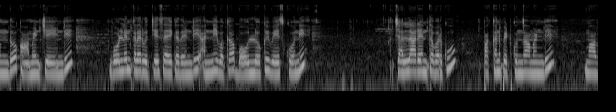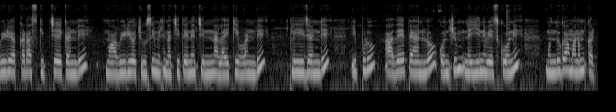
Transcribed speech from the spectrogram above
ఉందో కామెంట్ చేయండి. గోల్డెన్ కలర్ వచ్చేసాయి కదండి. అన్నీ ఒక బౌల్లోకి వేసుకొని చల్లారేంత వరకు పక్కన పెట్టుకుందామండి. మా వీడియో ఎక్కడ స్కిప్ చేయకండి. మా వీడియో చూసి మీకు నచ్చితేనే చిన్న లైక్ ఇవ్వండి. ప్లీజ్ అండి. ఇప్పుడు అదే ప్యాన్లో కొంచెం నెయ్యిని వేసుకొని ముందుగా మనం కట్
